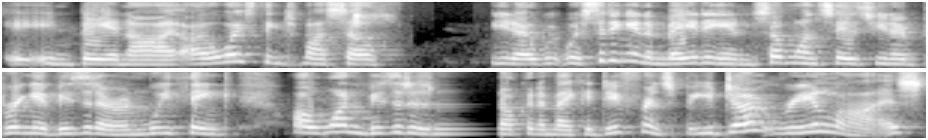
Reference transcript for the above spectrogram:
in BNI, I always think to myself, you know, we're sitting in a meeting and someone says, you know, bring a visitor, and we think, oh, one visitor is not going to make a difference. But you don't realize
